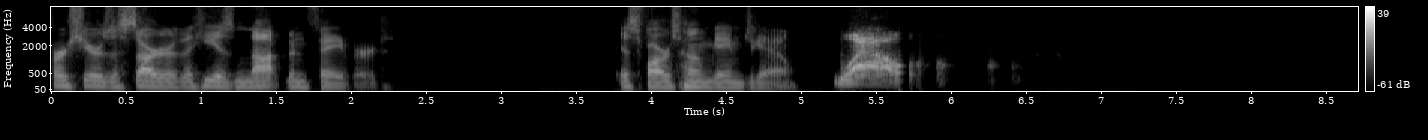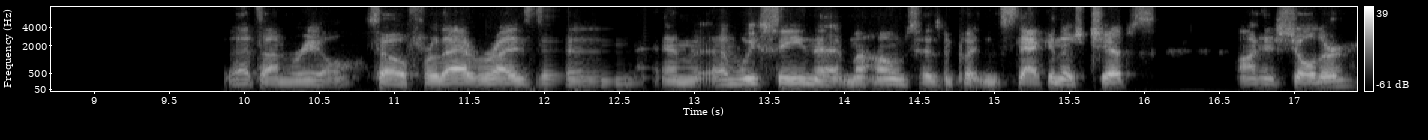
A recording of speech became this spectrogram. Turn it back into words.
first year as a starter, that he has not been favored as far as home games go. wow. That's unreal. So for that reason, and, and we've seen that Mahomes has been putting stacking those chips on his shoulder.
